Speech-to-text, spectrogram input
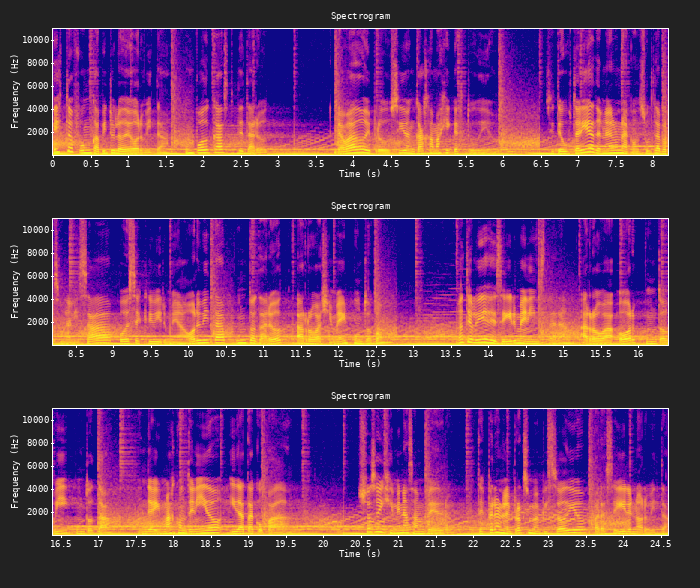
Esto fue un capítulo de Órbita, un podcast de tarot, grabado y producido en Caja Mágica Studio. Si te gustaría tener una consulta personalizada, puedes escribirme a orbita.tarot.gmail.com. No te olvides de seguirme en Instagram, arroba donde hay más contenido y data copada. Yo soy Jimena San Pedro. Te espero en el próximo episodio para seguir en órbita.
